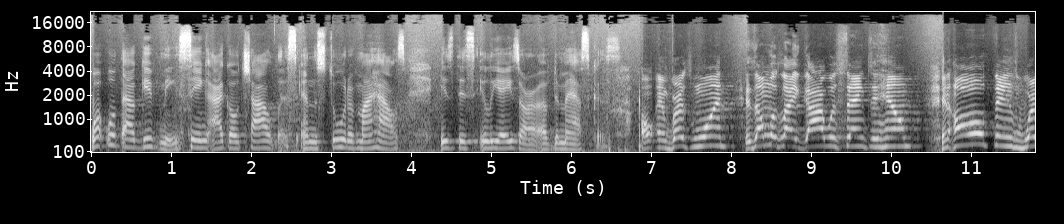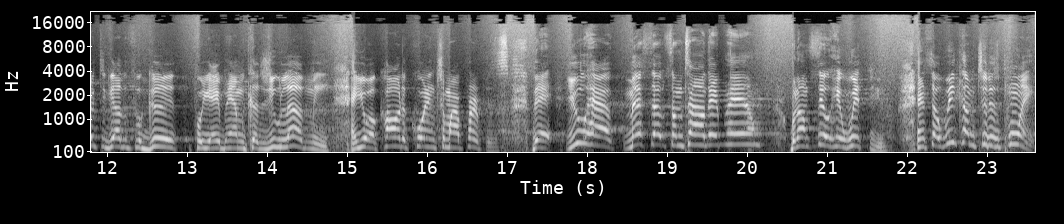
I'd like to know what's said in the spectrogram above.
what wilt thou give me, seeing I go childless, and the steward of my house is this Eliezer of Damascus? Oh, in verse 1, it's almost like God was saying to him, And all things work together for good for you, Abraham, because you love me, and you are called according to my purpose. That you have messed up sometimes, Abraham, but I'm still here with you. And so we come to this point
